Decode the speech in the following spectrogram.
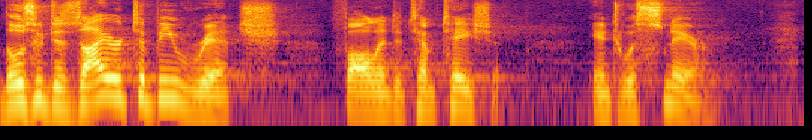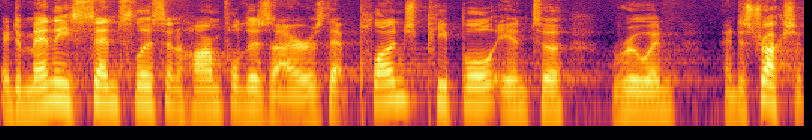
those who desire to be rich fall into temptation, into a snare, into many senseless and harmful desires that plunge people into ruin and destruction.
